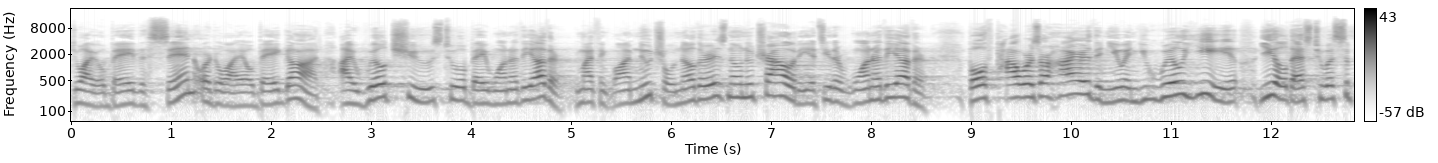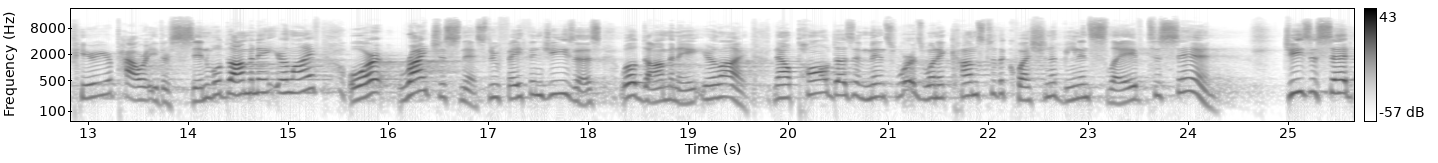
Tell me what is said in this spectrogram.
Do I obey the sin or do I obey God? I will choose to obey one or the other. You might think, well, I'm neutral. No, there is no neutrality. It's either one or the other. Both powers are higher than you, and you will yield as to a superior power. Either sin will dominate your life or righteousness through faith in Jesus will dominate your life. Now, Paul doesn't mince words when it comes to the question of being enslaved to sin. Jesus said,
